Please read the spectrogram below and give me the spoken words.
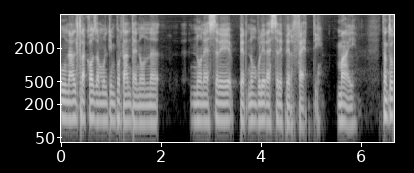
un'altra cosa molto importante è non, non essere per, non voler essere perfetti. Mai. Tanto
